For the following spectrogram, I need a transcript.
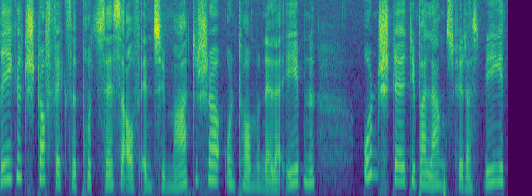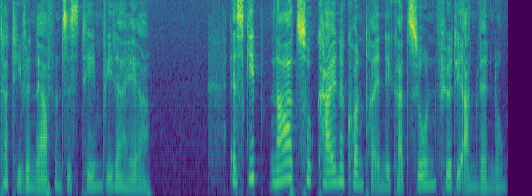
regelt Stoffwechselprozesse auf enzymatischer und hormoneller Ebene und stellt die Balance für das vegetative Nervensystem wieder her. Es gibt nahezu keine Kontraindikationen für die Anwendung.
